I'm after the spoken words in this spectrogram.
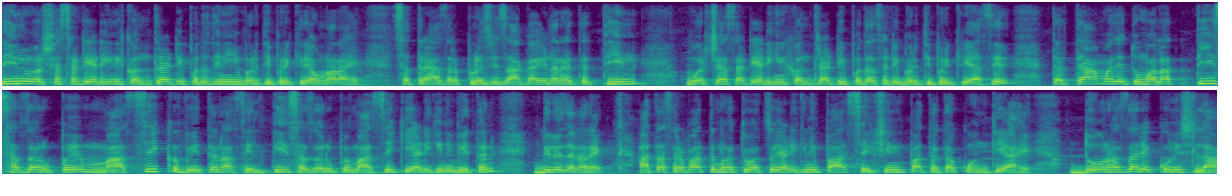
तीन वर्षासाठी या ठिकाणी कंत्राटी पद्धतीने ही भरती प्रक्रिया होणार आहे. सतरा हजार प्लस जी जागा येणार आहे तर तीन वर्षासाठी या ठिकाणी कंत्राटी पदासाठी भरती प्रक्रिया असेल. तर त्यामध्ये तुम्हाला तीस हजार रुपये मासिक वेतन असेल. तीस हजार रुपये मासिक या ठिकाणी वेतन दिलं जाणार आहे. आता सर्वात महत्त्वाचं या ठिकाणी पाच शैक्षणिक पात्रता कोणती आहे? दोन हजार एकोणीसला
